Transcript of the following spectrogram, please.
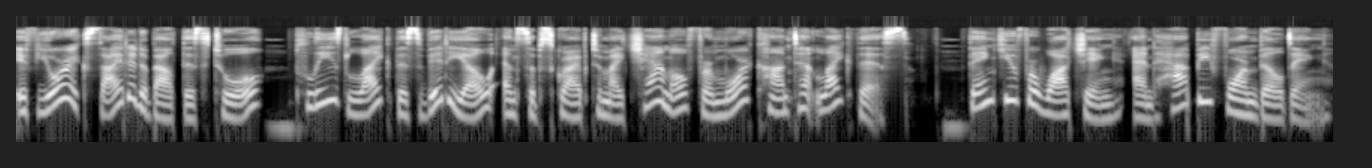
If you're excited about this tool, please like this video and subscribe to my channel for more content like this. Thank you for watching and happy form building!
